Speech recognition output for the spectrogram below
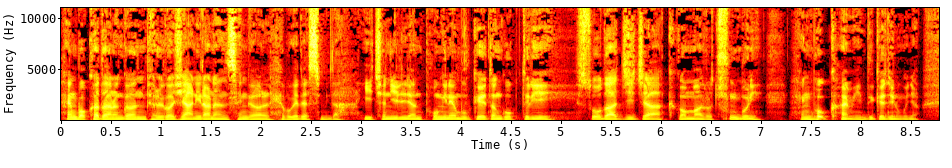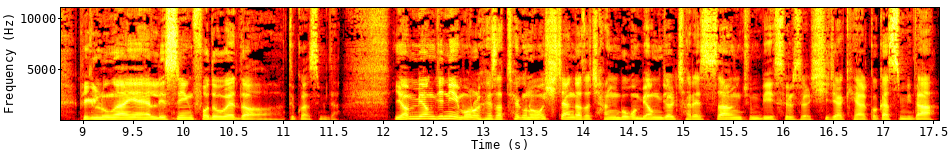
행복하다는 건 별것이 아니라는 생각을 해보게 됐습니다. 2001년 봉인에 묶여있던 곡들이 쏟아지자 그것만으로 충분히 행복감이 느껴지는군요. 빅룽아의 Listening for the Weather 듣고 왔습니다. 연명진님 오늘 회사 퇴근 후 시장 가서 장 보고 명절 차례상 준비 슬슬 시작해야 할 것 같습니다.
